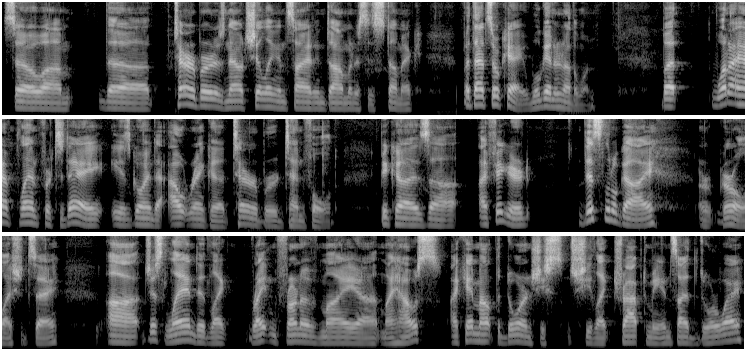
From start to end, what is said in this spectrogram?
So um, the Terror Bird is now chilling inside Indominus's stomach, but that's okay. We'll get another one. But what I have planned for today is going to outrank a Terror Bird tenfold because uh, I figured this little guy or girl, I should say, uh, just landed like right in front of my uh, my house. I came out the door and she she like trapped me inside the doorway.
